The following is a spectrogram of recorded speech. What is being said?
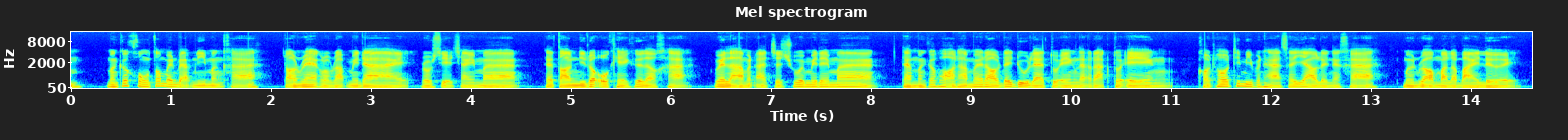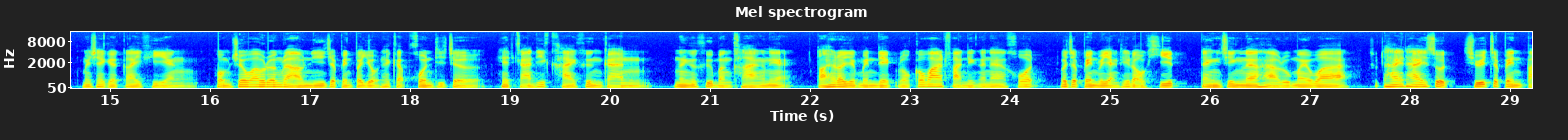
ำ มันก็คงต้องเป็นแบบนี้มั้งคะ ตอนแรกเรารับไม่ได้ เราเสียใจมาก แต่ตอนนี้เราโอเคขึ้นแล้วค่ะ เวลามันอาจจะช่วยไม่ได้มาก แต่มันก็พอทำให้เราได้ดูแลตัวเองและรักตัวเอง ขอโทษที่มีปัญหาซะยาวเลยนะคะ เหมือนเรามาระบายเลย ไม่ใช่ก็ใกล้เคียง ผมเชื่อว่าเรื่องราวนี้จะเป็นประโยชน์ให้กับคนที่เจอ เหตุการณ์ที่คล้ายคลึงกัน นั่นก็คือบางครั้งเนี่ย ตอนที่เรายังเป็นเด็กเราก็วาดฝันถึงอนาคต ว่าจะเป็นไปอย่างที่เราคิด แต่จริงๆแล้วหารู้ไหมว่าสุดท้ายท้ายสุดชีวิตจะเป็นไป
